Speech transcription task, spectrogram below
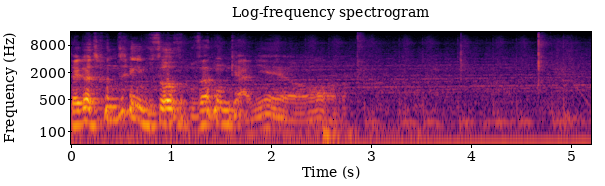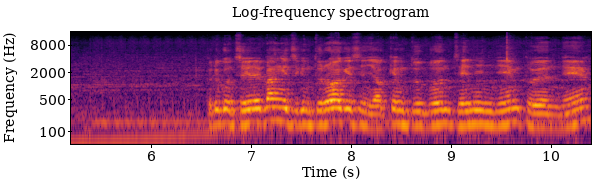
제가 전쟁이 무서워서 무사놓은 게 아니에요. 그리고 제 방에 지금 들어와 계신 역캠 두 분, 제니님, 도현님,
